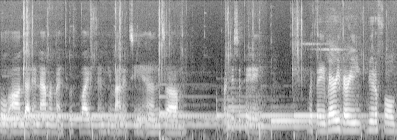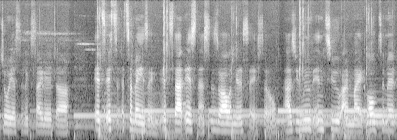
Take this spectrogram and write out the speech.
full on, that enamorment with life and humanity, and um, participating with a very, very beautiful, joyous, and excited. Uh, it's it's it's amazing. It's that isness. This is all I'm gonna say. So as you move into, I'm my ultimate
